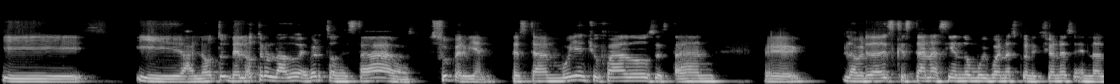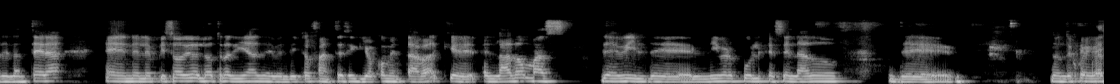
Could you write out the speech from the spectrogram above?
Y, y al otro, del otro lado, Everton está súper bien. Están muy enchufados, están. Eh, la verdad es que están haciendo muy buenas conexiones en la delantera. En el episodio del otro día de Bendito Fantasy, yo comentaba que el lado más débil de Liverpool es el lado de donde juega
